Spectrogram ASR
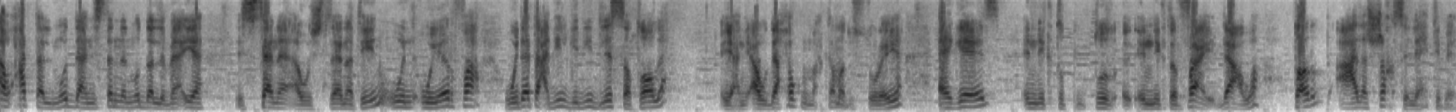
أو حتى المدة هنستنى المدة اللي باقية السنة أو السنتين ويرفع وده تعديل جديد لسه طالع. يعني أو ده حكم محكمة دستورية. أجاز إنك إنك ترفعي دعوة طرد على الشخص الاعتباري.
